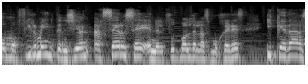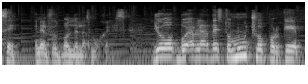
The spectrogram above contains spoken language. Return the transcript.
como firme intención hacerse en el fútbol de las mujeres y quedarse en el fútbol de las mujeres. Yo voy a hablar de esto mucho porque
